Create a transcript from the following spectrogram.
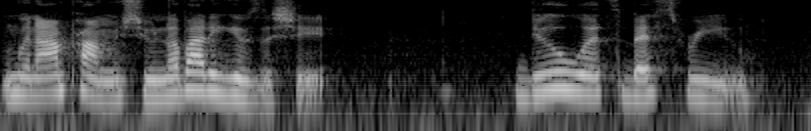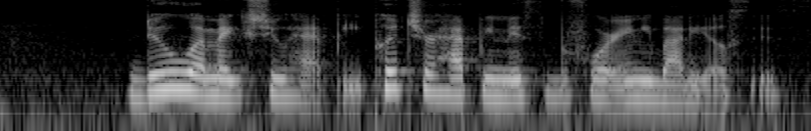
When I promise you, nobody gives a shit. Do what's best for you. Do what makes you happy. Put your happiness before anybody else's.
